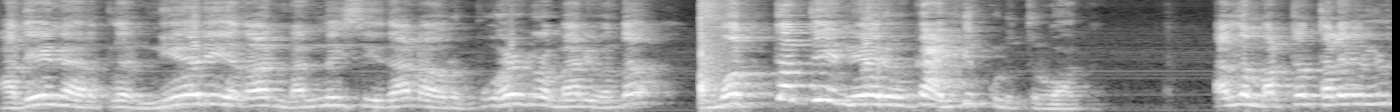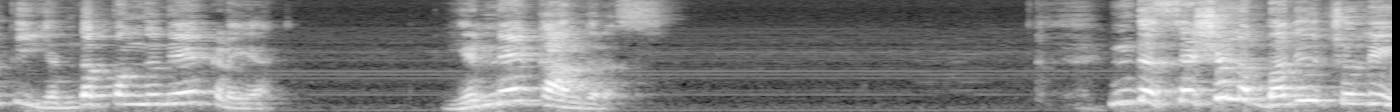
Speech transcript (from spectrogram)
அதே நேரத்துல நேரு ஏதாவது நன்மை செய்தான் அவர் புகழ்ற மாதிரி வந்தா மொத்தத்தையும் நேருவுக்கு அள்ளி கொடுத்துருவாங்க. அதுல மற்ற தலைவர்களுக்கு எந்த பங்குமே கிடையாது. என்னே காங்கிரஸ்? இந்த செஷன்ல பதில் சொல்லி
